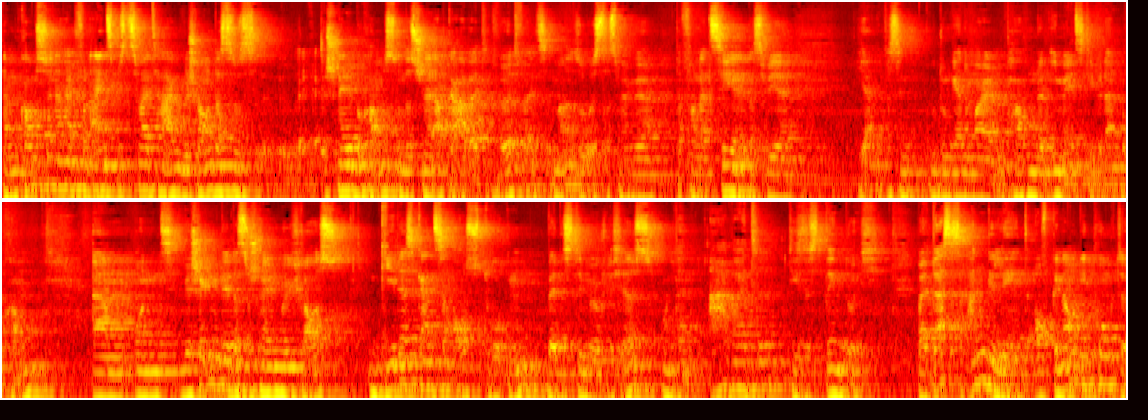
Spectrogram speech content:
Dann bekommst du innerhalb von eins bis zwei Tagen, wir schauen, dass du es schnell bekommst und das schnell abgearbeitet wird, weil es immer so ist, dass wenn wir davon erzählen, dass wir, ja, das sind gut und gerne mal ein paar hundert E-Mails, die wir dann bekommen. Ähm, und wir schicken dir das so schnell wie möglich raus. Geh das Ganze ausdrucken, wenn es dir möglich ist, und dann arbeite dieses Ding durch. Weil das ist angelehnt auf genau die Punkte.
